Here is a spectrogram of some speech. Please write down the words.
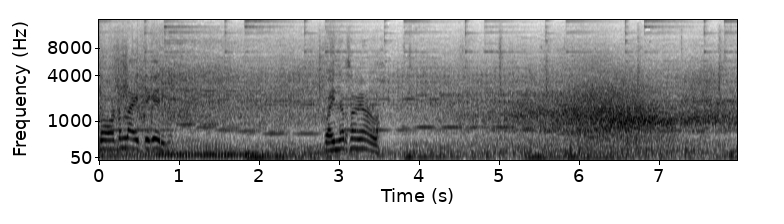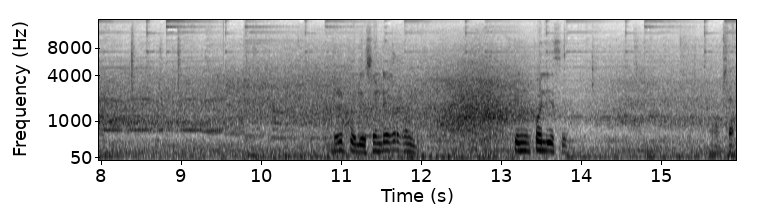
ടോട്ടൽ ലൈറ്റൊക്കെ ആയിരിക്കും വൈകുന്നേരം സമയമാണല്ലോ. ഒരു പോലീസ് വണ്ടിയൊക്കെ കിടക്കുന്നുണ്ട്. പിങ്ക് പോലീസ് നോക്കാം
